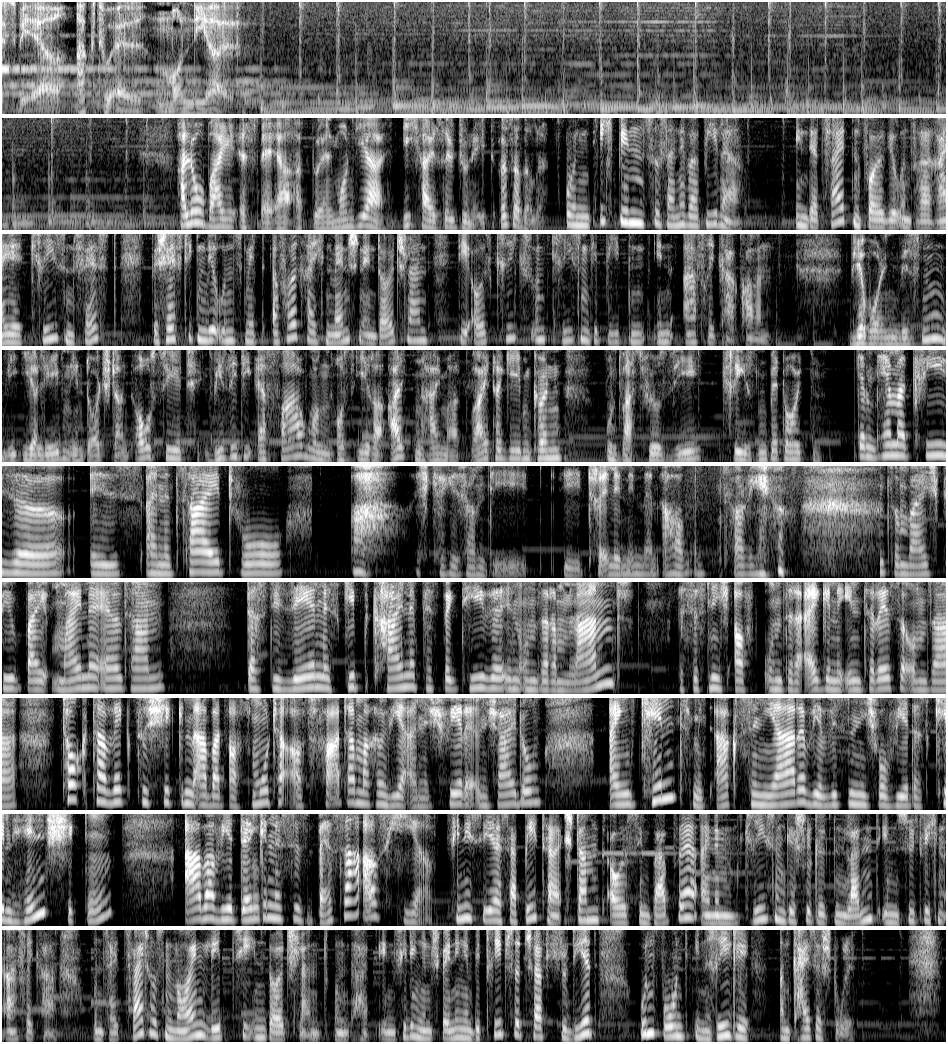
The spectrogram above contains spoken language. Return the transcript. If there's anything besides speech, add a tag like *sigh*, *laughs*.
SWR aktuell mondial. Hallo bei SWR aktuell mondial. Ich heiße Junaid Özadale. Und ich bin Susanne Babila. In der zweiten Folge unserer Reihe Krisenfest beschäftigen wir uns mit erfolgreichen Menschen in Deutschland, die aus Kriegs- und Krisengebieten in Afrika kommen. Wir wollen wissen, wie ihr Leben in Deutschland aussieht, wie sie die Erfahrungen aus ihrer alten Heimat weitergeben können und was für sie Krisen bedeuten. Dem Thema Krise ist eine Zeit, wo oh, ich kriege schon die, die Tränen in den Augen. Sorry. *laughs* Zum Beispiel bei meinen Eltern, dass die sehen, es gibt keine Perspektive in unserem Land. Es ist nicht auf unsere eigene Interesse, unsere Tochter wegzuschicken, aber als Mutter, als Vater machen wir eine schwere Entscheidung. Ein Kind mit 18 Jahren, wir wissen nicht, wo wir das Kind hinschicken. Aber wir denken, es ist besser als hier. Finisia Sabeta stammt aus Simbabwe, einem krisengeschüttelten Land im südlichen Afrika. Und seit 2009 lebt sie in Deutschland und hat in Villingen-Schwenningen Betriebswirtschaft studiert und wohnt in Riegel am Kaiserstuhl.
